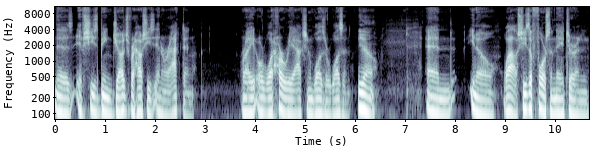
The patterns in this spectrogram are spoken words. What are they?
is if she's being judged for how she's interacting, right? Or what her reaction was or wasn't. yeah And, you know, wow, she's a force of nature and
